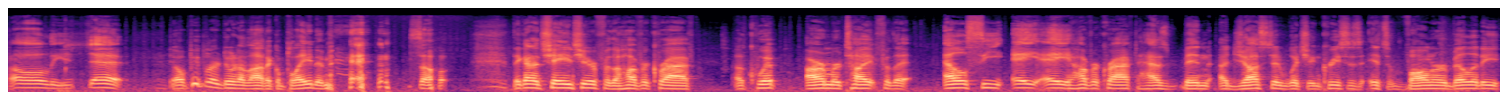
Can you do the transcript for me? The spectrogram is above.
Holy shit. Yo, people are doing a lot of complaining, man. so they got a change here for the hovercraft. Equip armor type for the LCAA hovercraft has been adjusted, which increases its vulnerability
